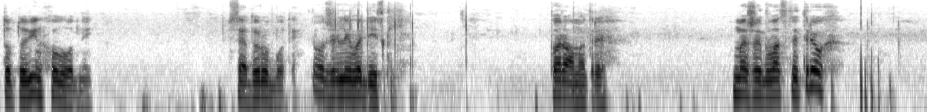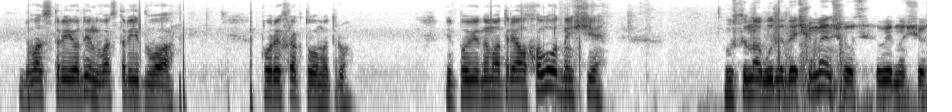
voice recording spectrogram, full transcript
Тобто він холодний. Все, до роботи. Отже, ліводійський. Параметри. В межах 23, 23,1, 23,2 по рефрактометру. Відповідно, матеріал холодний ще. Густина буде дещо менше, ось видно, що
